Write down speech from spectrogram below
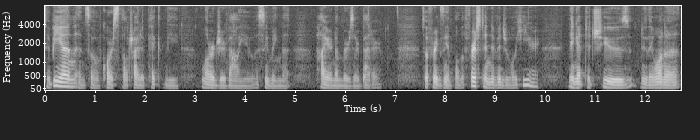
to be in, and so of course they'll try to pick the larger value, assuming that higher numbers are better. So, for example, the first individual here, they get to choose do they want to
